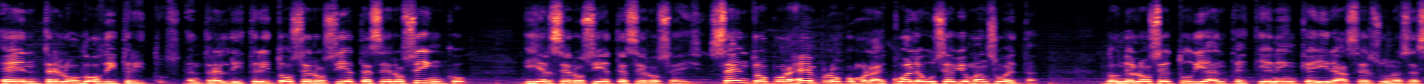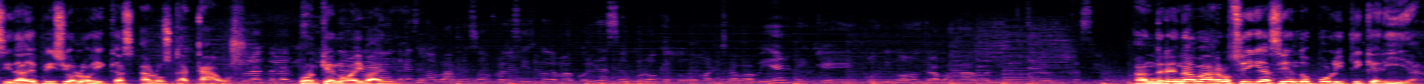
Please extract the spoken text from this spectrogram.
entre los dos distritos, entre el distrito 0705 y el 0706. Centro, por ejemplo, como la Escuela Eusebio Mansueta, donde los estudiantes tienen que ir a hacer sus necesidades fisiológicas a los cacaos, porque no hay baño. Andrés Navarro San Francisco de Macorís aseguró que todo marchaba bien y que continuaban trabajando en el Ministerio de Educación. Andrés Navarro sigue haciendo politiquería.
